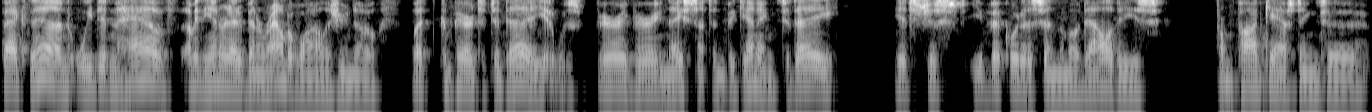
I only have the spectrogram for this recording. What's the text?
back then, we didn't have, I mean, the internet had been around a while, as you know, but compared to today, it was very, very nascent and beginning. Today, it's just ubiquitous in the modalities from podcasting to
